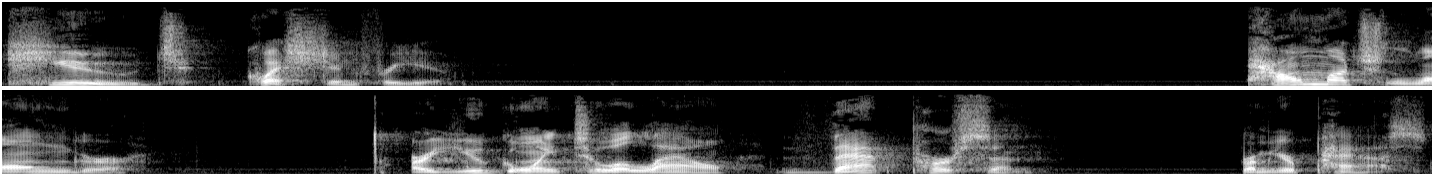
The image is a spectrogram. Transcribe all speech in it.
huge question for you. How much longer are you going to allow that person from your past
